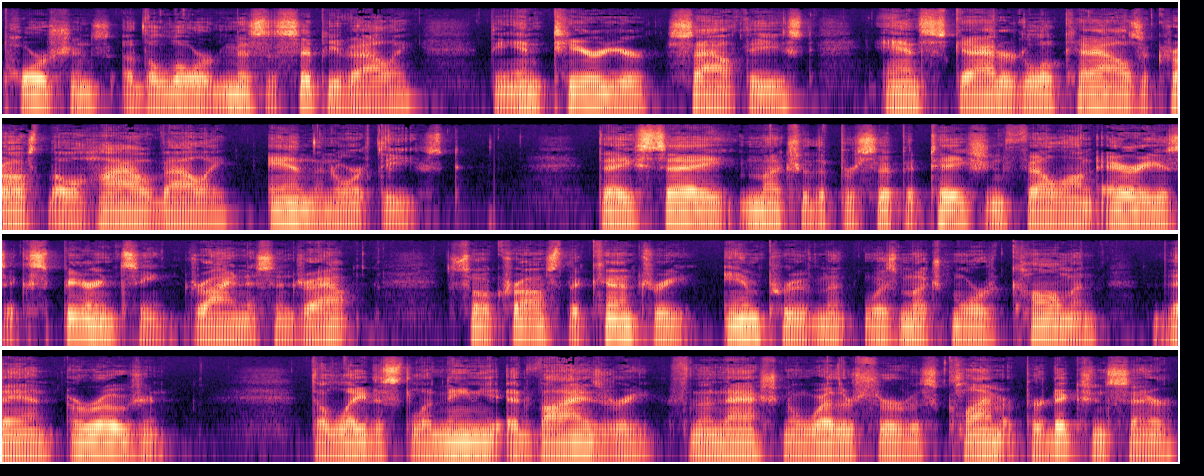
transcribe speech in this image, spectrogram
portions of the lower Mississippi Valley, the interior southeast, and scattered locales across the Ohio Valley and the Northeast. They say much of the precipitation fell on areas experiencing dryness and drought, so across the country, improvement was much more common than erosion. The latest La Nina advisory from the National Weather Service Climate Prediction Center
